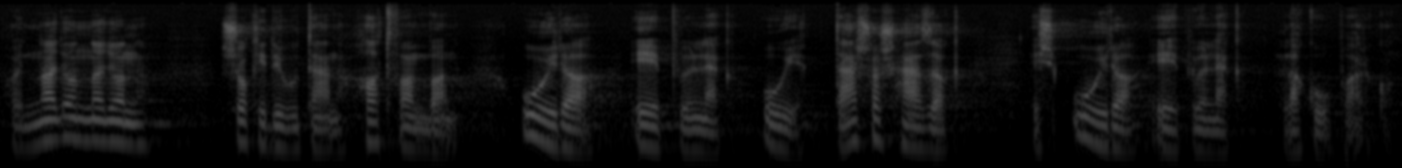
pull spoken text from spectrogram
hogy nagyon-nagyon sok idő után, 60-ban újra épülnek új társasházak, és újra épülnek lakóparkok.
